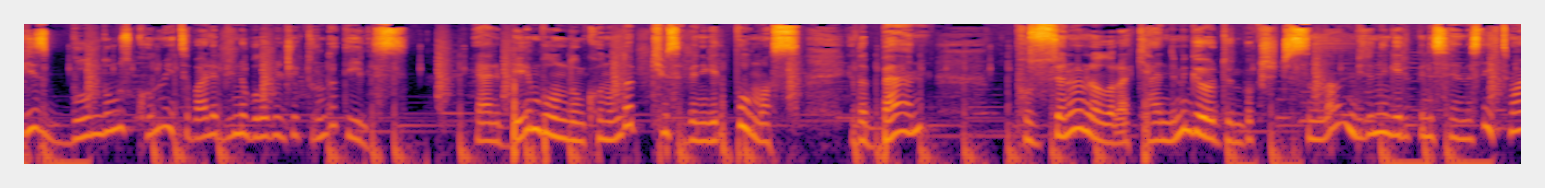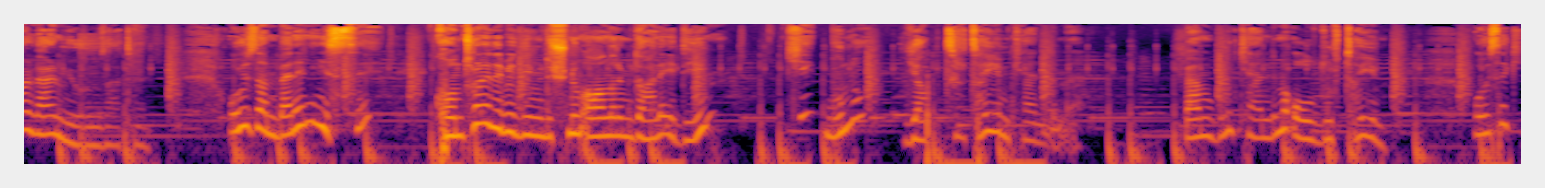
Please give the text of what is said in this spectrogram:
biz bulunduğumuz konum itibariyle birini bulabilecek durumda değiliz. Yani benim bulunduğum konumda kimse beni gelip bulmaz. Ya da ben pozisyonel olarak kendimi gördüğüm bakış açısından birinin gelip beni sevmesine ihtimal vermiyorum zaten. O yüzden ben en iyisi kontrol edebildiğimi düşündüğüm alanlara müdahale edeyim ki bunu yaptırtayım kendime. Ben bunu kendime oldurtayım. Oysa ki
